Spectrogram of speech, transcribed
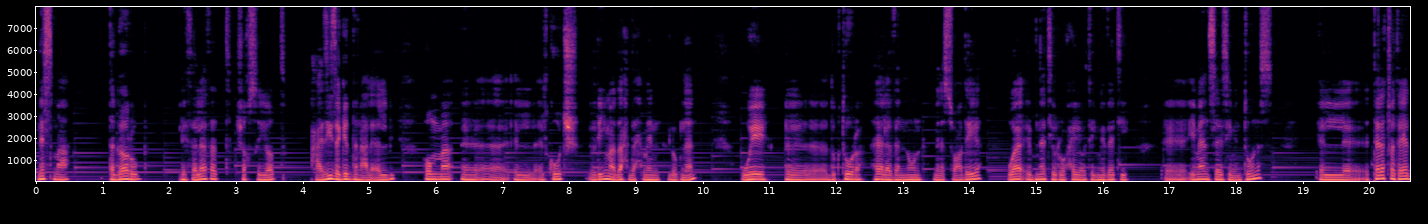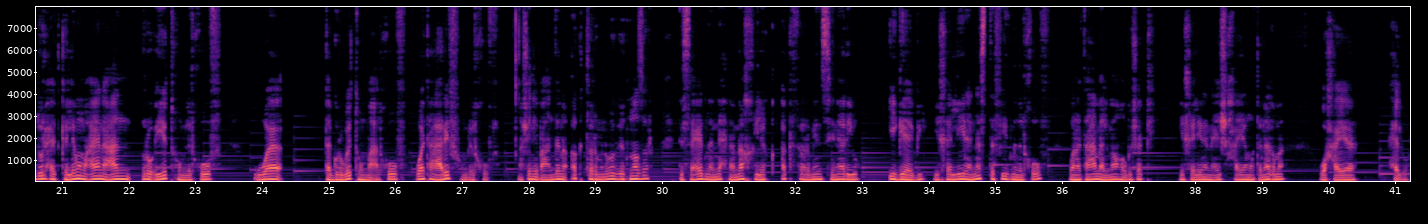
نسمع تجارب لثلاثة شخصيات عزيزة جدا على قلبي. هم الكوتش ريما دحدح من لبنان ودكتورة هالة ذنون من السعودية وابنتي الروحية وتلميذتي إيمان ساسي من تونس. الثلاث فتيات دول هيتكلموا معانا عن رؤيتهم للخوف وتجربتهم مع الخوف وتعريفهم للخوف. عشان يبقى عندنا أكتر من وجهة نظر تساعدنا إن إحنا نخلق أكثر من سيناريو إيجابي يخلينا نستفيد من الخوف ونتعامل معه بشكل يخلينا نعيش حياة متناغمة وحياة حلوة.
